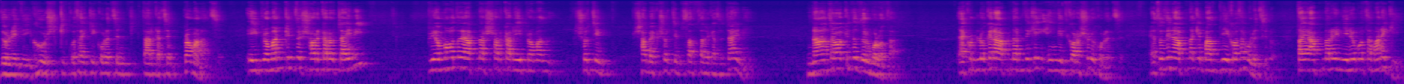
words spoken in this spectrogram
দুর্নীতি, ঘুষ, কি কোথায় কি করেছেন? তার কাছে প্রমাণ আছে। এই প্রমাণ কিন্তু সরকারও চায়নি। প্রিয় মহোদয়, আপনার সরকার এই প্রমাণ সচিব, সাবেক সচিব সাত্তারের কাছে চায়নি। না চাওয়া কিন্তু দুর্বলতা। এখন লোকেরা আপনার দিকে ইঙ্গিত করা শুরু করেছে। এতদিন আপনাকে বাদ দিয়ে কথা বলেছিল। তাই আপনার এই নিরবতা মানে কি?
